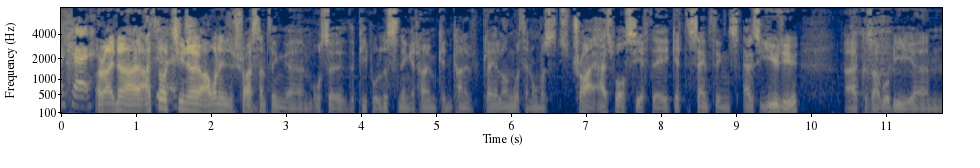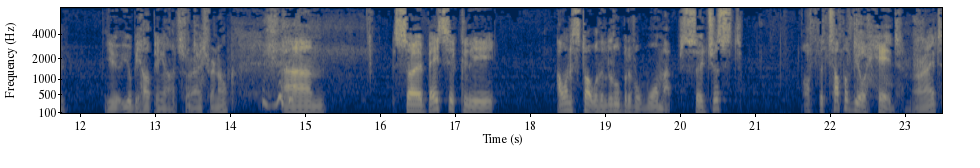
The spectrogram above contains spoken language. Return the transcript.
okay. All right. No, I, I thought, it. you know, I wanted to try something, um, also the people listening at home can kind of play along with and almost try as well, see if they get the same things as you do. Uh, cause I will be, um, you, you'll be helping out, right, Renal? um, so basically, I want to start with a little bit of a warm up. So just off the top of your head, all right?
